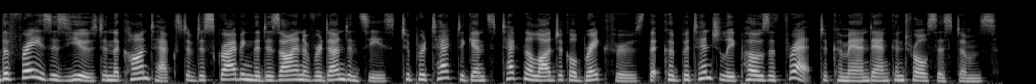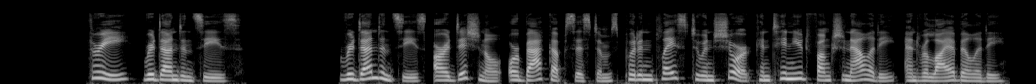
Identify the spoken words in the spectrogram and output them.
The phrase is used in the context of describing the design of redundancies to protect against technological breakthroughs that could potentially pose a threat to command and control systems. 3. Redundancies. Redundancies are additional or backup systems put in place to ensure continued functionality and reliability.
